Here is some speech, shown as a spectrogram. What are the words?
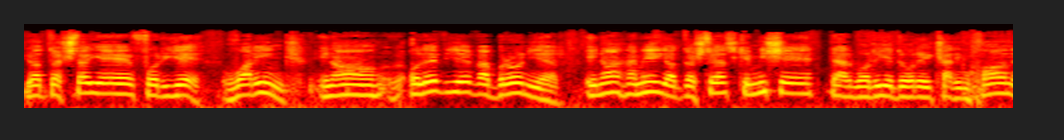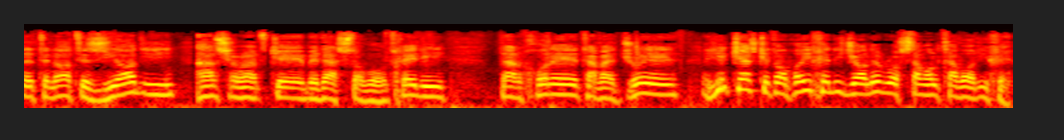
یادداشتای فوریه وارینگ اینا اولویه و برونیر اینا همه یادداشته است که میشه درباره دوره کریم خان اطلاعات زیادی عرض شود که به دست آورد. خیلی در خور توجه. یکی از کتاب های خیلی جالب رستم التواریخه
